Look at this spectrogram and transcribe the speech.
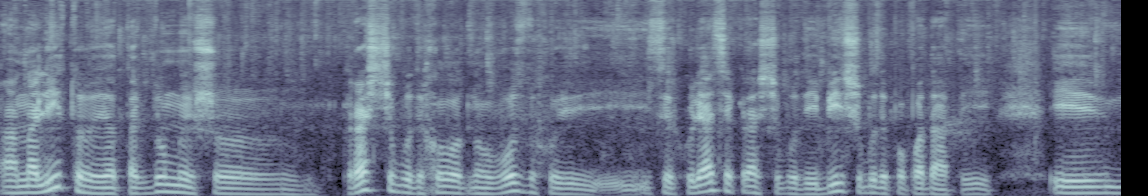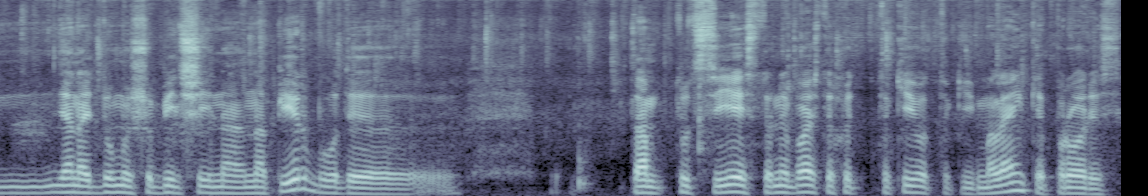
А на літо, я так думаю, що краще буде холодного воздуху, і, і циркуляція краще буде, і більше буде попадати. І, і я навіть думаю, що більше і на, пір буде. Там тут з цієї сторони, бачите, хоч такий от такий маленький прорізь.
